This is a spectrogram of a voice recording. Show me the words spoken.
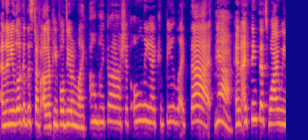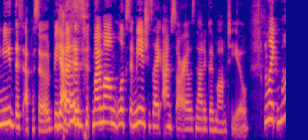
And then you look at the stuff other people do and like, oh my gosh, if only I could be like that. Yeah. And I think that's why we need this episode because my mom looks at me and she's like, I'm sorry, I was not a good mom to you. And I'm like, Mom,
